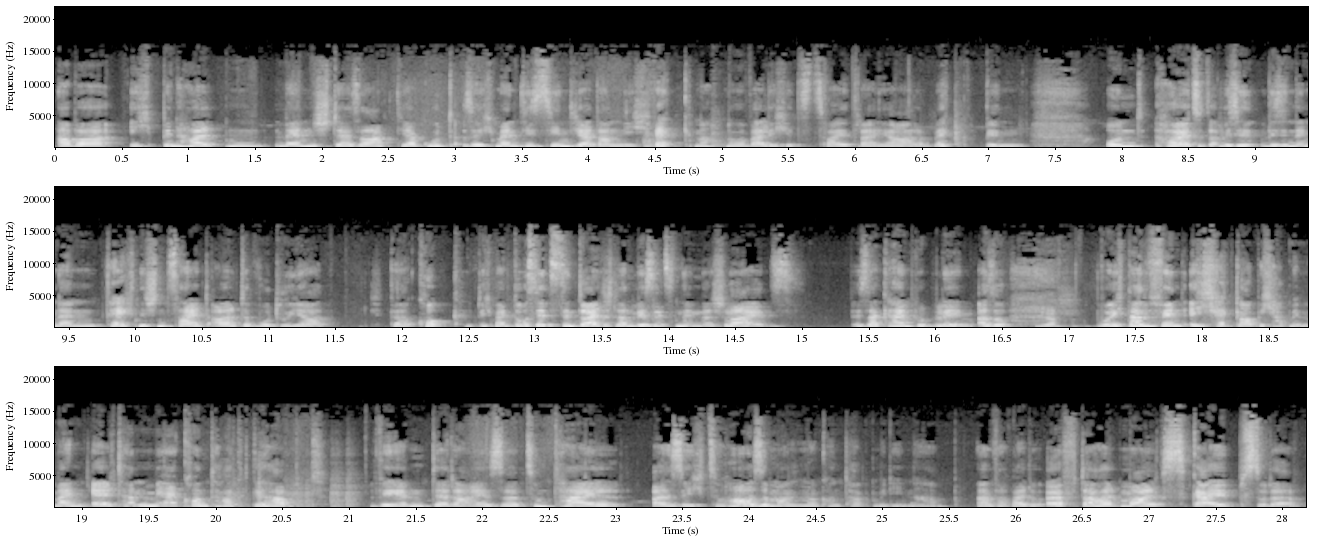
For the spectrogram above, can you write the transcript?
Aber ich bin halt ein Mensch, der sagt, ja gut, also ich meine, die sind ja dann nicht weg, ne? nur weil ich jetzt zwei, drei Jahre weg bin. Und heutzutage, wir sind, wir sind in einem technischen Zeitalter, wo du ja, ja guck, ich meine, du sitzt in Deutschland, wir sitzen in der Schweiz. Ist ja kein Problem. Also, Ja. wo ich dann finde, ich glaube, ich habe mit meinen Eltern mehr Kontakt gehabt während der Reise, zum Teil, als ich zu Hause manchmal Kontakt mit ihnen habe. Einfach weil du öfter halt mal skypst oder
